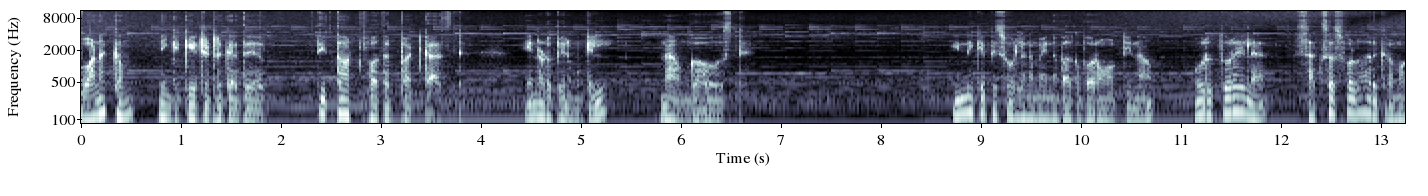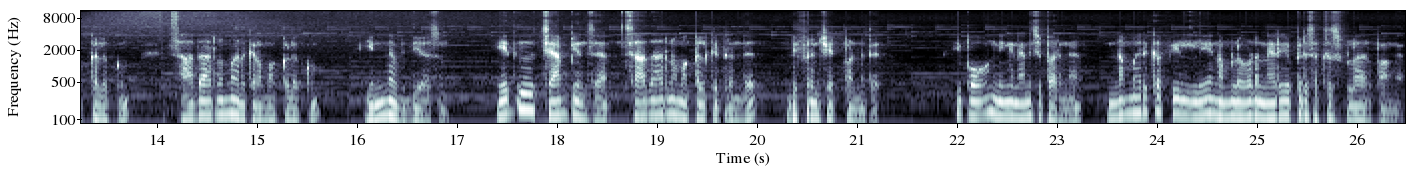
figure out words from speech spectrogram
வணக்கம். நீங்கள் கேட்டுட்ருக்கிறது தி தாட் ஃபாதர் பாட்காஸ்ட் என்னோட பேர் முகில். நான் உங்கள் ஹோஸ்ட் இன்றைக்கி எபிசோடில் நம்ம என்ன பார்க்க போகிறோம் அப்படின்னா ஒரு துறையில் சக்ஸஸ்ஃபுல்லாக இருக்கிற மக்களுக்கும் சாதாரணமாக இருக்கிற மக்களுக்கும் என்ன வித்தியாசம்? எது சாம்பியன்ஸை சாதாரண மக்கள்கிட்டேருந்து டிஃப்ரென்ஷியேட் பண்ணுது? இப்போது நீங்கள் நினச்சி பாருங்கள் நம்ம இருக்க ஃபீல்ட்லேயே நம்மளை விட நிறைய பேர் சக்ஸஸ்ஃபுல்லாக இருப்பாங்க.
